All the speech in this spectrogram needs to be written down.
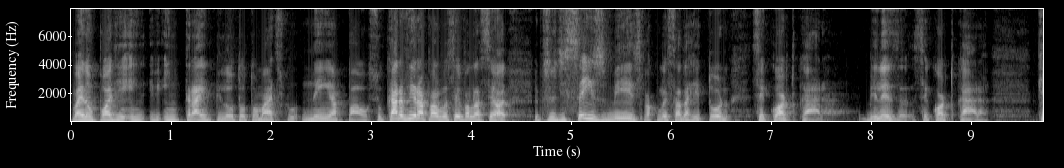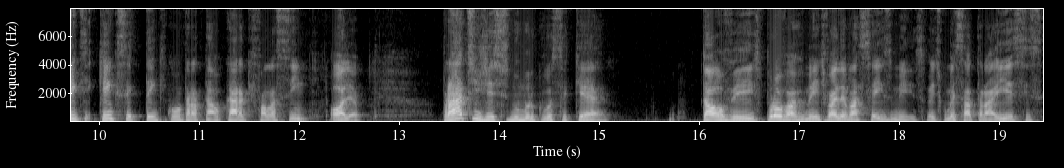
mas não pode entrar em piloto automático nem a pau. Se o cara virar para você e falar assim, olha, eu preciso de seis meses para começar a dar retorno, você corta o cara. Beleza? Você corta o cara. Quem, quem que você tem que contratar? O cara que fala assim, olha, para atingir esse número que você quer, talvez, provavelmente vai levar seis meses para gente começar a atrair esses,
